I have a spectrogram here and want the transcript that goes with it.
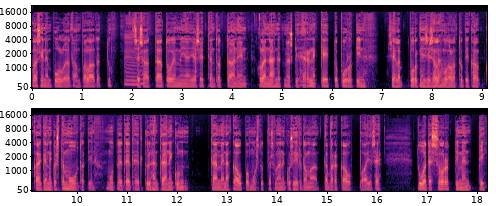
lasinen pullo, jota on palautettu. Mm-hmm. Se saattaa toimia ja sitten tota, niin olen nähnyt myöskin hernekeittopurkin. Siellä purkin sisällä voi olla toki kaikenlaista muutakin, mutta et, et, et, kyllähän tämä, niin kun, tämä meidän kauppa muistuttaisi vähän niin kuin siirtomatavarakaupppaa ja se tuotesortimentti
